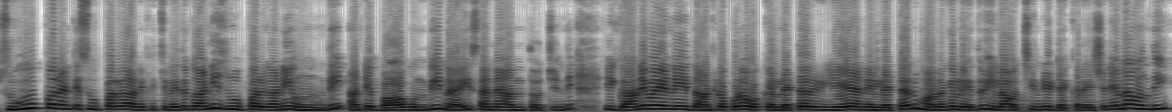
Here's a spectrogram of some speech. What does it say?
సూపర్ అంటే సూపర్గా అనిపించలేదు. కానీ సూపర్గానే ఉంది. అంటే బాగుంది. నైస్ అనే అంత వచ్చింది. ఈ గానివ అనే దాంట్లో కూడా ఒక లెటర్ ఏ అనే లెటర్ మలగలేదు. ఇలా వచ్చింది డెకరేషన్. ఎలా ఉంది?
